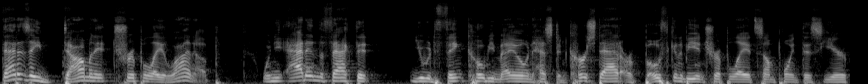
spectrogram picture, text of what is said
That is a dominant AAA lineup. When you add in the fact that you would think Coby Mayo and Heston Kjerstad are both going to be in AAA at some point this year,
